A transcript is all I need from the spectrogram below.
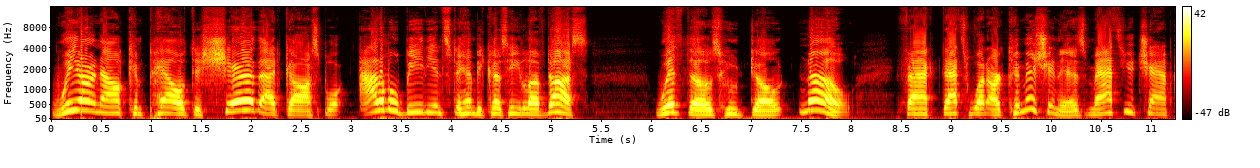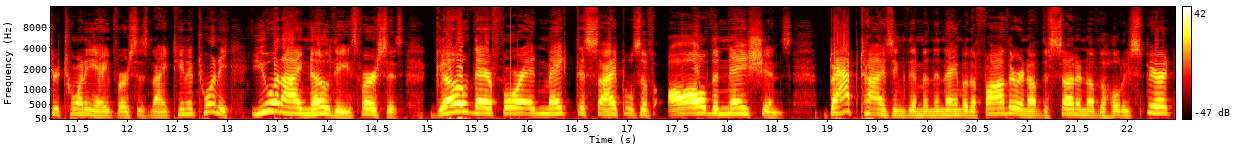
we are now compelled to share that gospel out of obedience to Him because He loved us with those who don't know In fact, that's what our commission is Matthew chapter 28, verses 19 and 20. You and I know these verses. Go, therefore, and make disciples of all the nations, baptizing them in the name of the Father, and of the Son, and of the Holy Spirit,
